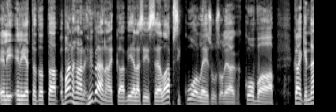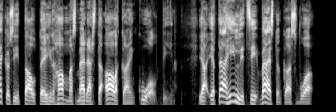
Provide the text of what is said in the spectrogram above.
Eli, eli että tota, vanhaan hyvään aikaan vielä siis lapsikuolleisuus oli aika kovaa. Kaiken näköisiin tauteihin hammasmädästä alkaen kuoltiin. Ja, ja tämä hillitsi väestön kasvua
